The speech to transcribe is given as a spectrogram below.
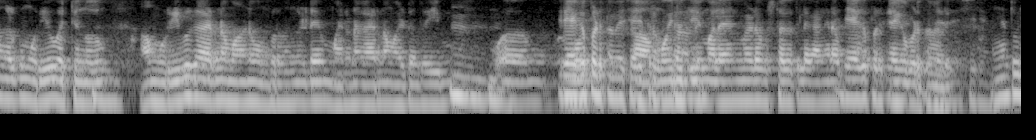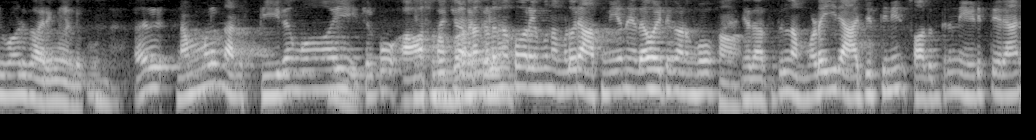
തങ്ങൾക്ക് മുറിവ് പറ്റുന്നതും. ആ മുറിവ് കാരണമാണ് മമ്പുറം തങ്ങളുടെ മരണ കാരണമായിട്ട് ഈ രേഖപ്പെടുത്തുന്നത് മൊയ്നുദ്ദീൻ മലയന്മയുടെ പുസ്തകത്തിലൊക്കെ അങ്ങനെ രേഖപ്പെടുത്തുന്നുണ്ട്. അങ്ങനത്തെ ഒരുപാട് കാര്യങ്ങളുണ്ട്. അതായത് നമ്മൾ സ്ഥിരമായി ചിലപ്പോ ആസ്വദിച്ച് എന്നൊക്കെ പറയുമ്പോൾ നമ്മൾ ഒരു ആത്മീയ നേതാവായിട്ട് കാണുമ്പോൾ യഥാർത്ഥത്തിൽ നമ്മുടെ ഈ രാജ്യത്തിന് സ്വാതന്ത്ര്യം നേടിത്തരാൻ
